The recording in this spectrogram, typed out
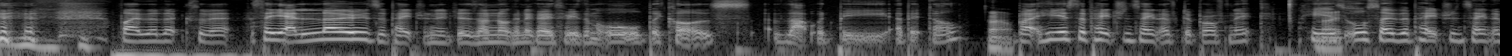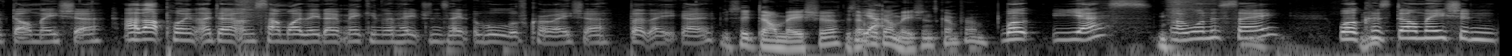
by the looks of it. So yeah, loads of patronages. I'm not going to go through them all because that would be a bit dull. Oh. But he is the patron saint of Dubrovnik. He Nice. is also the patron saint of Dalmatia. At that point, I don't understand why they don't make him the patron saint of all of Croatia. But there you go. You say Dalmatia? Is that Yeah. where Dalmatians come from? Well, yes, I want to say. Well, Hmm. because Dalmatian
